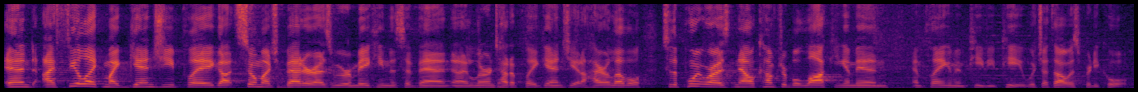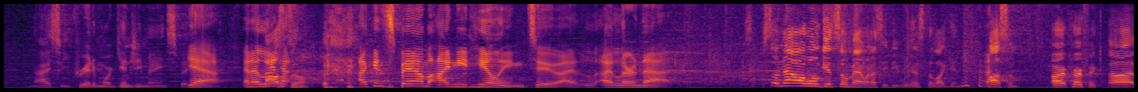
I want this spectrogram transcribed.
and I feel like my Genji play got so much better as we were making this event, and I learned how to play Genji at a higher level to the point where I was now comfortable locking him in and playing him in PvP, which I thought was pretty cool. nice. So you created more Genji main space. Yeah, and I learned Awesome. how, I can spam I need healing too. I I learned that. So now I won't get so mad when I see people insta like Genji. awesome. All right, perfect. Uh,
